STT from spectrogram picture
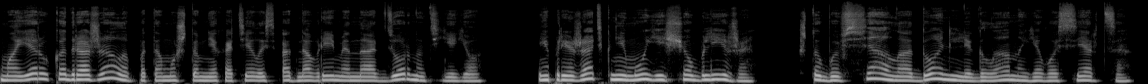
Моя рука дрожала, потому что мне хотелось одновременно отдернуть ее и прижать к нему еще ближе, чтобы вся ладонь легла на его сердце.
